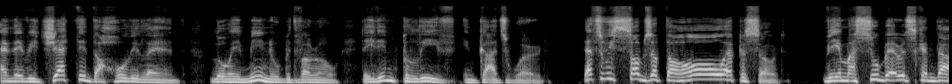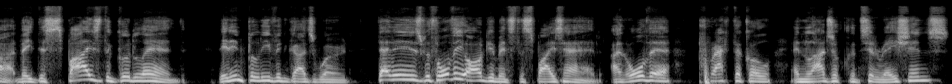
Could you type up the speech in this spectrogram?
And they rejected the Holy Land. Lo eminu b'dvaro. They didn't believe in God's word. That's what he sums up the whole episode. V'yemasu be'eretz chemda. They despised the good land. They didn't believe in God's word. That is, with all the arguments the spies had and all their practical and logical considerations,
